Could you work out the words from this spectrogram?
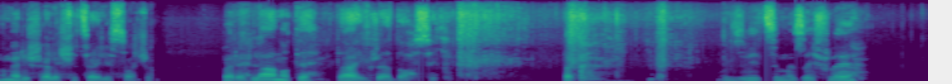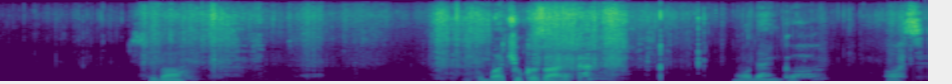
Ну, ми вирішили ще цей лісочок переглянути, та й вже досить. Так, звідси ми зайшли сюди. Побачу козарика молоденького. Ось.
